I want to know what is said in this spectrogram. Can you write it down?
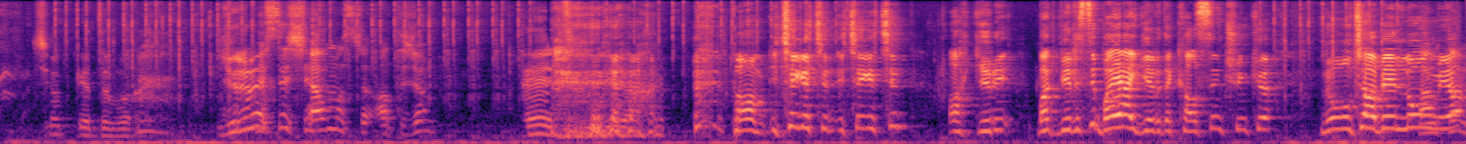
Çok kötü bu. Yürümezse şey yapmaz atacağım. Evet yürüyor. Tamam içe geçin içe geçin. Ah geri. Bak birisi bayağı geride kalsın çünkü ne olacağı belli Tamam, olmuyor.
